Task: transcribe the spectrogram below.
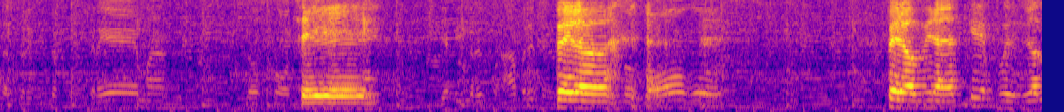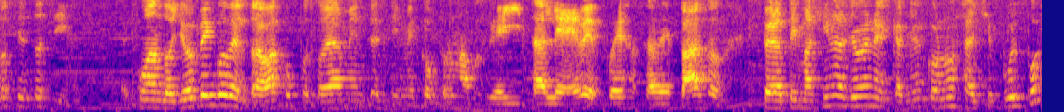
las fresitas con crema, los hot Sí. y así traes hambre de Pero, pero mira, es que pues yo lo siento así. Cuando yo vengo del trabajo, pues obviamente sí me compro una botellita leve, pues, o sea, de paso. Pero te imaginas yo en el camión con unos salchipulpos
